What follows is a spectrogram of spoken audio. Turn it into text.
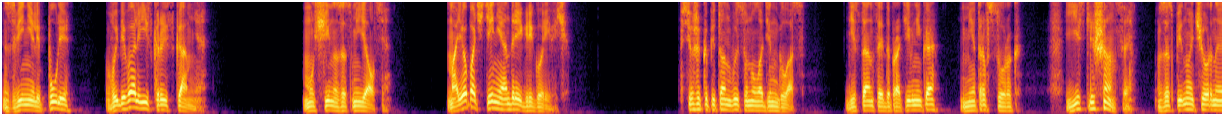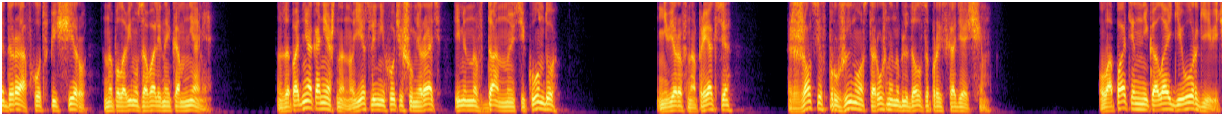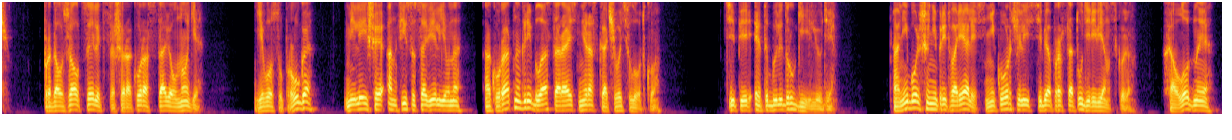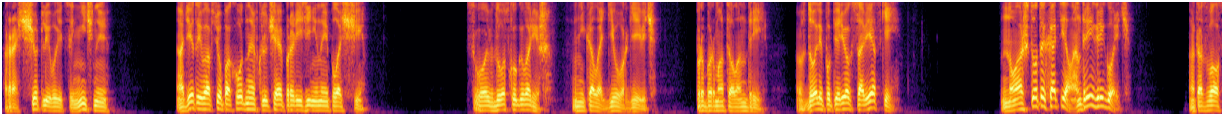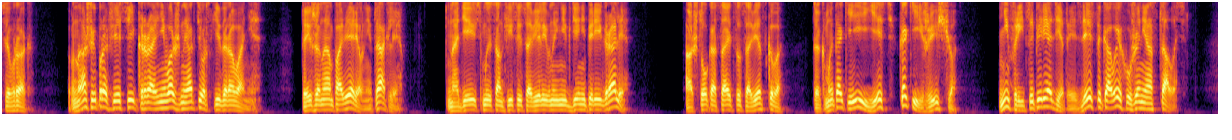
Звенели пули, выбивали искры из камня. Мужчина засмеялся. «Мое почтение, Андрей Григорьевич». Все же капитан высунул один глаз. Дистанция до противника – метров сорок. Есть ли шансы? За спиной черная дыра, вход в пещеру, наполовину заваленной камнями. Западня, конечно, но если не хочешь умирать именно в данную секунду... Неверов напрягся, сжался в пружину, осторожно наблюдал за происходящим. Лопатин Николай Георгиевич продолжал целиться, широко расставил ноги. Его супруга, милейшая Анфиса Савельевна, аккуратно гребла, стараясь не раскачивать лодку. Теперь это были другие люди. Они больше не притворялись, не корчили из себя простоту деревенскую. Холодные, расчетливые, циничные, одетые во все походное, включая прорезиненные плащи. «Свой в доску, говоришь, Николай Георгиевич», – пробормотал Андрей. «Вдоль и поперек советский?» «Ну а что ты хотел, Андрей Григорьевич?» – отозвался враг. «В нашей профессии крайне важны актерские дарования. Ты же нам поверил, не так ли? Надеюсь, мы с Анфисой Савельевной нигде не переиграли? А что касается советского, так мы такие и есть, какие же еще? Не фрицы переодетые, здесь таковых уже не осталось.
